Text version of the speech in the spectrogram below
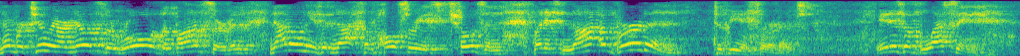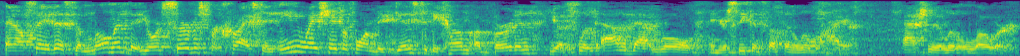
Number two in our notes, the role of the bondservant. Not only is it not compulsory, it's chosen, but it's not a burden to be a servant. It is a blessing. And I'll say this, the moment that your service for Christ in any way, shape, or form begins to become a burden, you have slipped out of that role and you're seeking something a little higher actually a little lower.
